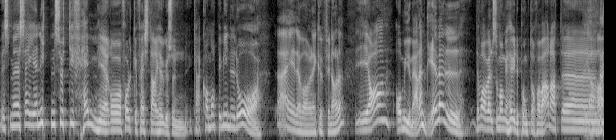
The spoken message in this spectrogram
hvis vi sier 1975 her og folkefest der i Haugesund, hva kom opp i minnet da? Nei, det var vel en cupfinale. Ja, og mye mer enn det, vel. Det var vel så mange høydepunkter for hver at uh... Ja,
